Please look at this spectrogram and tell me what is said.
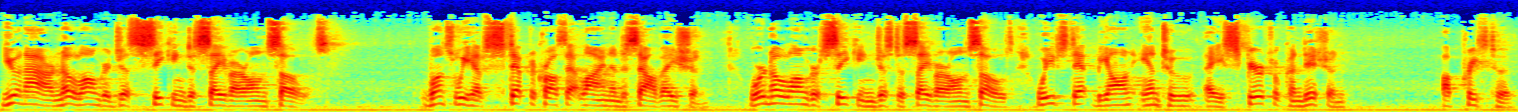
You and I are no longer just seeking to save our own souls. Once we have stepped across that line into salvation, we're no longer seeking just to save our own souls. We've stepped beyond into a spiritual condition of priesthood.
